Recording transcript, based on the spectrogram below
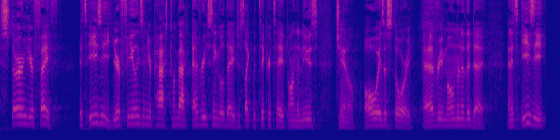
Stir your faith. It's easy. Your feelings and your past come back every single day, just like the ticker tape on the news channel. Always a story, every moment of the day. And it's easy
